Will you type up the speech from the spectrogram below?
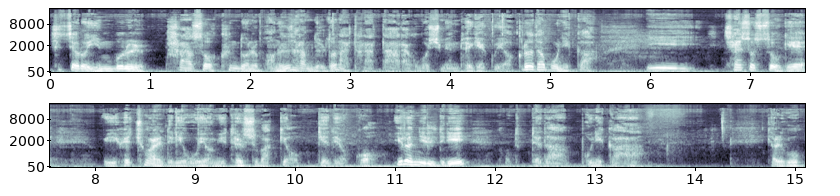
실제로 인분을 팔아서 큰 돈을 버는 사람들도 나타났다라고 보시면 되겠고요. 그러다 보니까 이 채소 속에 이 회충알들이 오염이 될 수밖에 없게 되었고 이런 일들이 되다 보니까 결국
